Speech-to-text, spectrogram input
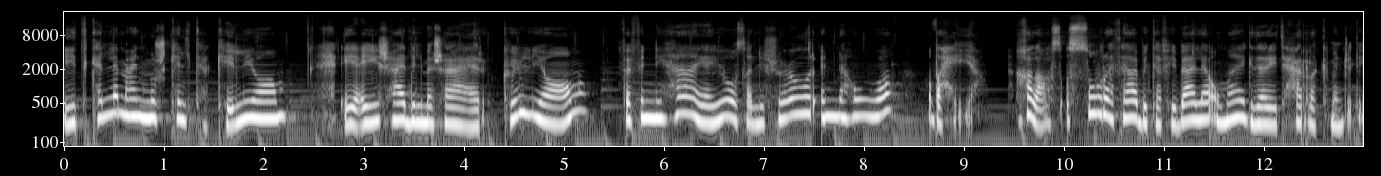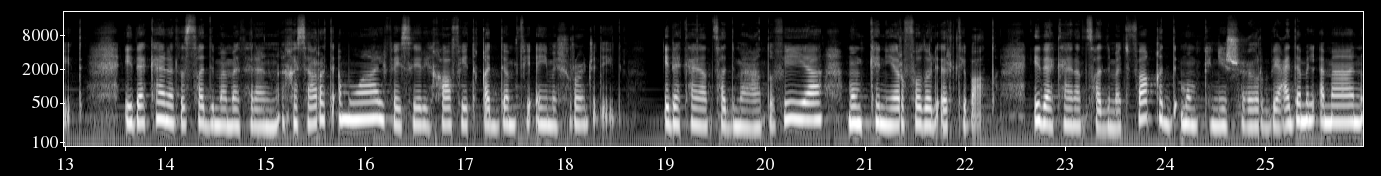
يتكلم عن مشكلته كل يوم. يعيش هذه المشاعر كل يوم. ففي النهاية يوصل لشعور إنه هو ضحية. خلاص الصورة ثابتة في باله وما يقدر يتحرك من جديد. إذا كانت الصدمة مثلا خسارة أموال فيصير يخاف يتقدم في أي مشروع جديد. إذا كانت صدمة عاطفية ممكن يرفض الارتباط. إذا كانت صدمة فقد ممكن يشعر بعدم الأمان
